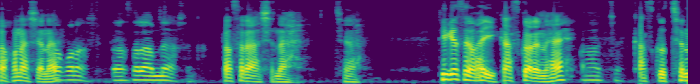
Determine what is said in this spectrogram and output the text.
তখন আসে না? তখন আসে। তাছাড়া আপনি আসে না। তাছাড়া আসে না। আচ্ছা। ঠিক আছে ভাই কাজ করেন হ্যাঁ? আচ্ছা। কাজ করছেন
